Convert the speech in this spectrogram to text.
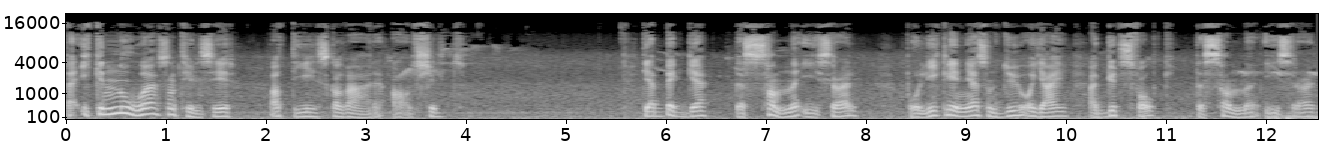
Det er ikke noe som tilsier at de skal være atskilt. De er begge det sanne Israel, på lik linje som du og jeg er Guds folk, det sanne Israel.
